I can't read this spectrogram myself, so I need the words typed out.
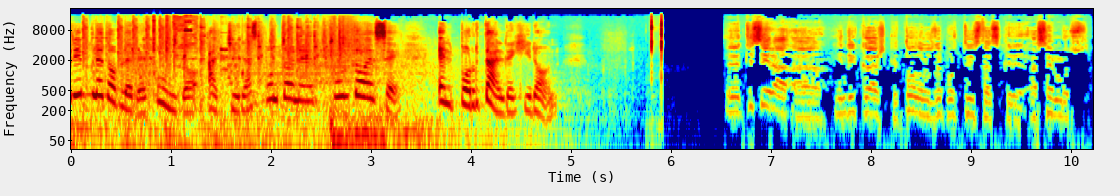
www.achiras.net.es, el portal de Girón. Eh, quisiera uh, indicar que todos los deportistas que hacemos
